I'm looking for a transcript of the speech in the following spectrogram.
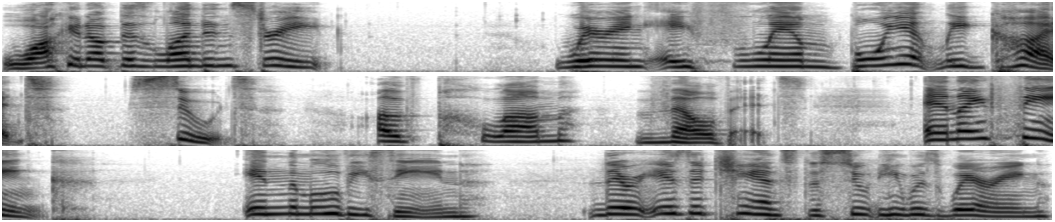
walking up this London street wearing a flamboyantly cut suit of plum velvet. And I think in the movie scene, there is a chance the suit he was wearing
